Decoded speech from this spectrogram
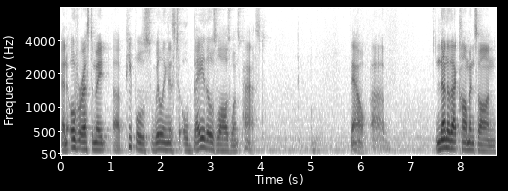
and overestimate uh, people's willingness to obey those laws once passed. Now, uh, none of that comments on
